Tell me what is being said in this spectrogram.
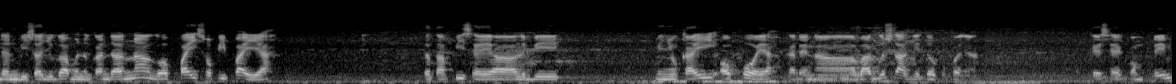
dan bisa juga menekan dana GoPay, ShopeePay ya. Tetapi saya lebih menyukai Oppo ya karena bagus lah gitu pokoknya. Oke, saya komprim.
